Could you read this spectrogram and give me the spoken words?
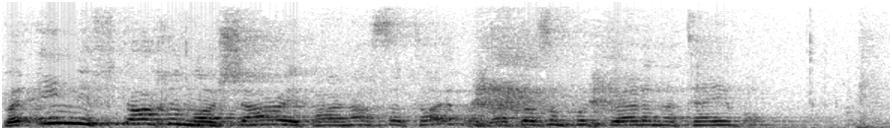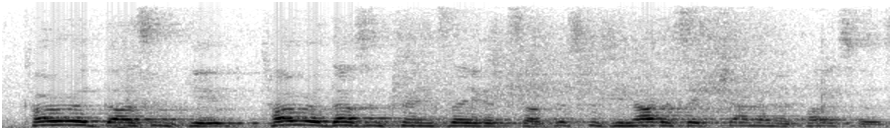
but ein niftachim lo parnasa Torah. That doesn't put bread on the table. Torah doesn't give. Torah doesn't translate itself. This was Yonada Shannon and Taisus.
